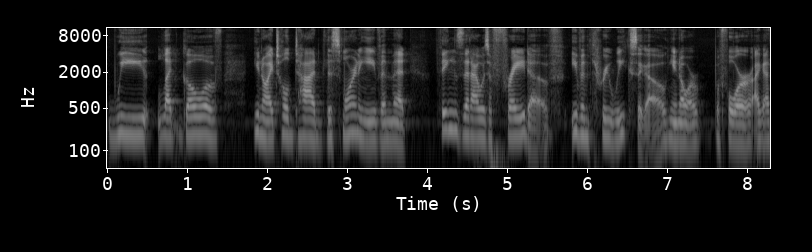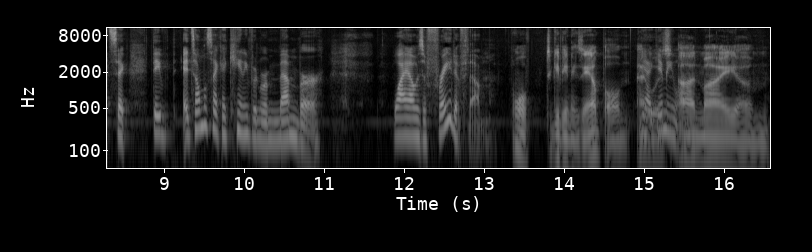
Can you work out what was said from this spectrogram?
we let go of you know i told todd this morning even that things that i was afraid of even three weeks ago you know or before i got sick they it's almost like i can't even remember why i was afraid of them Well, to give you an example, Yeah, I give was me one. on my um,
